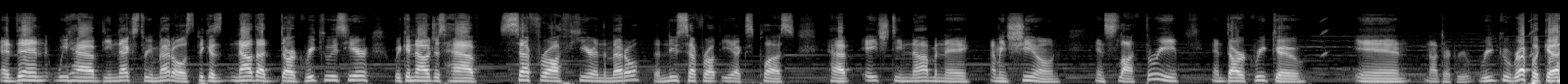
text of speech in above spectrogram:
And then we have the next three medals, because now that Dark Riku is here, we can now just have Sephiroth here in the middle, the new Sephiroth EX Plus, have HD Naminé, I mean Xion in slot 3, and Dark Riku in, not Dark Riku, Replica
